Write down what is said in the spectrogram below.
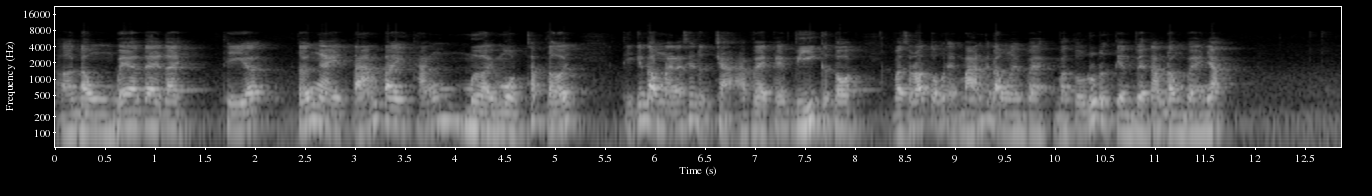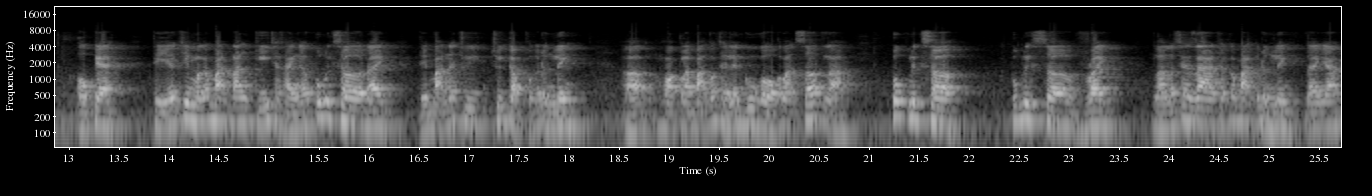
ờ, đồng BAT đây thì ờ, tới ngày 8 tây tháng 11 sắp tới thì cái đồng này nó sẽ được trả về cái ví của tôi. Và sau đó tôi có thể bán cái đồng này về và tôi rút được tiền Việt Nam đồng về nha. Ok thì khi mà các bạn đăng ký trở thành publisher ở đây thì bạn đã truy truy cập vào cái đường link. Đó, hoặc là bạn có thể lên Google các bạn search là publisher publisher Ray là nó sẽ ra cho các bạn cái đường link. Đây nhá.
